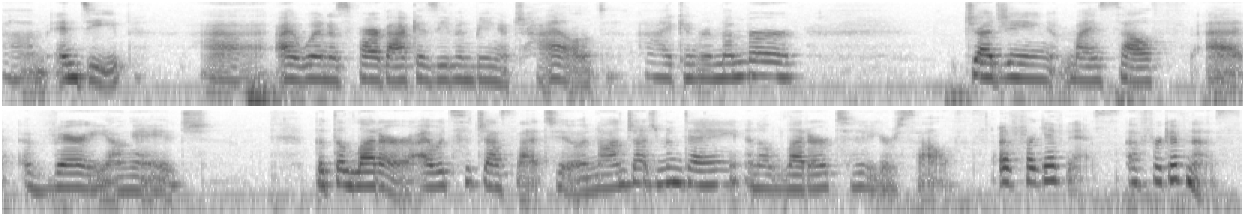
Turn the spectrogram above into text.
um, and deep. Uh, I went as far back as even being a child. I can remember judging myself at a very young age. But the letter, I would suggest that too a non judgment day and a letter to yourself. Of forgiveness. Of forgiveness.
